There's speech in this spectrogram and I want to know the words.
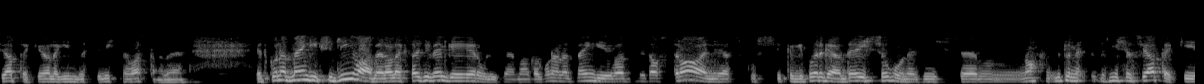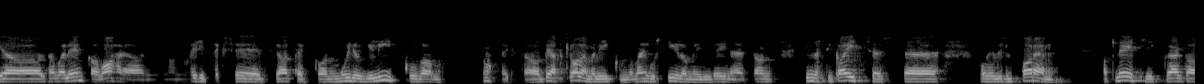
Sviatek ei ole kindlasti lihtne vastane. Et kui nad mängiksid liiva peal, oleks asi veel keerulisem, aga kuna nad mängivad nüüd Austraalias, kus ikkagi põrge on teistsugune, siis ehm, noh, ütleme, mis see Sviateki ja Savaljenko vahe on, on esiteks see, et Sviatek on muidugi liikuvam, noh, eks ta peabki olema liikuvam, ta mängustiil on veidi teine, et ta on kindlasti kaitses äh, oluliselt parem, atleetlik, väga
